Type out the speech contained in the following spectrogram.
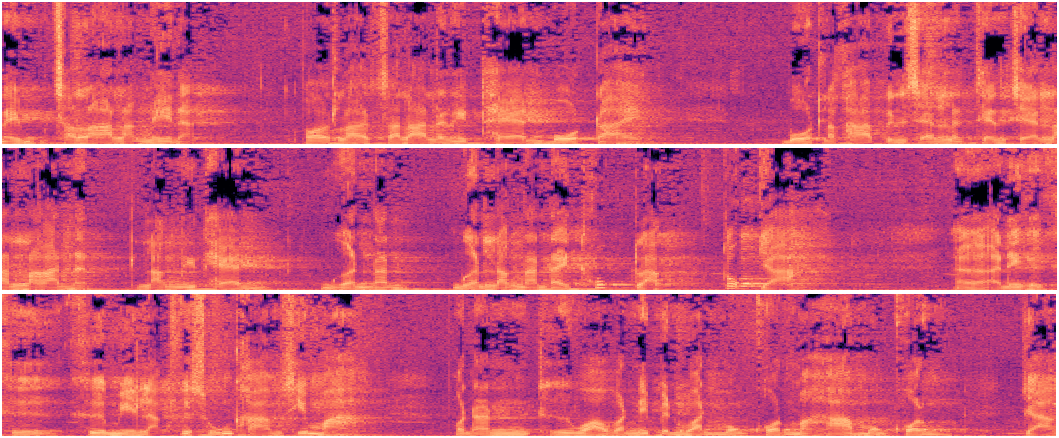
ในศาลาหลังนี้นะเพราะศาลาหลังนี้แทนโบสถ์ได้ โบสถ์ราคาเป็นแสนแสนแสนล้านล้านน่ะหลังนี้แทนเหมือนนั้นเหมือนหลังนั้นได้ทุกหลักทุกอย่างอันนี้ก็คือคือมีหลักวิสุงคามชิมา เพราะนั้นถือว่าวันนี้เป็นวันมงคลมหามงคลอย่าง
